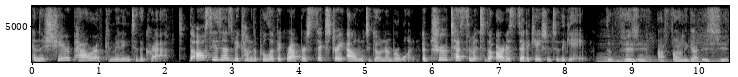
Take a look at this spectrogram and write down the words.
and the sheer power of committing to the craft. The Offseason has become the prolific rapper's sixth straight album to go number one, a true testament to the artist's dedication to the game. The vision, I finally got this shit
